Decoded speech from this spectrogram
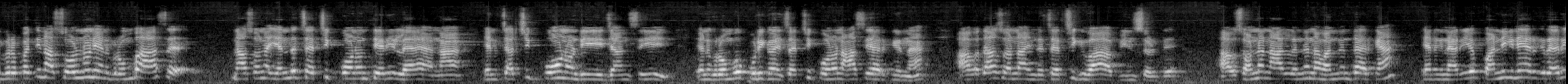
இவரை பத்தி நான் சொல்லணும்னு எனக்கு ரொம்ப ஆசை. நான் சொன்னேன் எந்த சர்ச்சுக்கு போகணும்னு தெரியல. நான் எனக்கு சர்ச்சுக்கு போகணும்டி ஜான்சி. எனக்கு ரொம்ப பிடிக்கும். சர்ச்சுக்கு போகணும்னு ஆசையா இருக்குன்னு. அவ தான் சொன்னா இந்த சர்ச்சுக்கு வா அப்படின்னு சொல்லிட்டு. அவ சொன்ன நாள்ல இருந்து நான் வந்துட்டு தான் இருக்கேன். எனக்கு நிறைய பண்ணிக்கினே இருக்கிறாரு.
